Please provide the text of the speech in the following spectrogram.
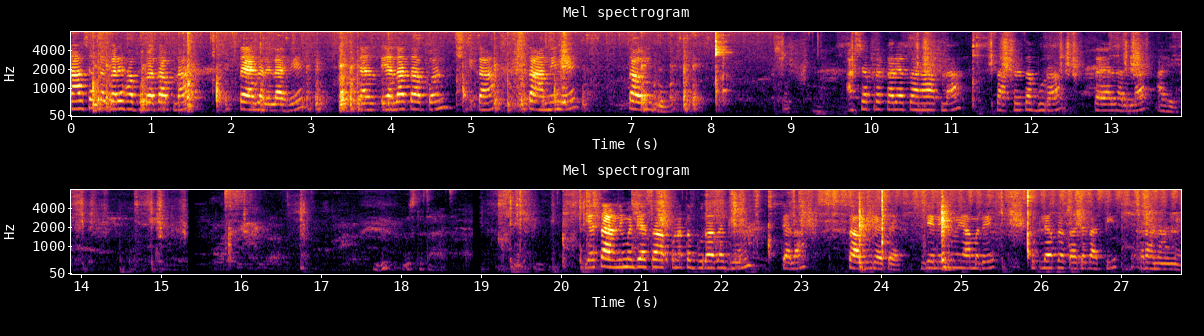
आता अशा प्रकारे हा बुरादा आपला तयार झालेला आहे. त्या याला आता आपण एका चाळणीने चाळून घेऊ. अशा प्रकारे आता हा आपला साखरेचा बुरा तयार झालेला आहे. या चाळणीमध्ये असा आपण आता बुरादा घेऊन त्याला चाळून घ्यायचा आहे. जेणेकरून यामध्ये कुठल्या प्रकारच्या गाठी राहणार नाही.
